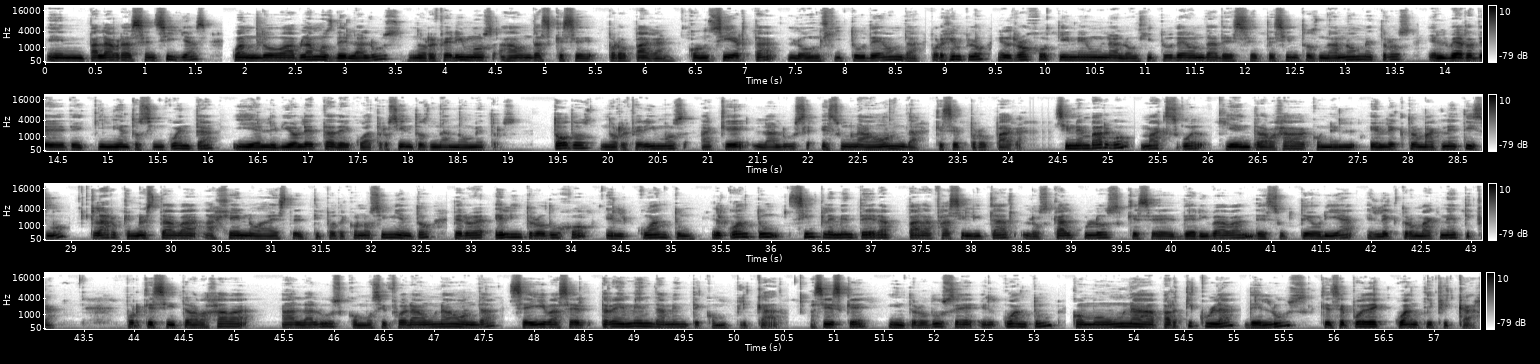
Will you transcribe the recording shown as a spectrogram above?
En palabras sencillas, cuando hablamos de la luz nos referimos a ondas que se propagan con cierta longitud de onda. Por ejemplo, el rojo tiene una longitud de onda de 700 nanómetros, el verde de 550 y el violeta de 400 nanómetros. Todos nos referimos a que la luz es una onda que se propaga. Sin embargo, Maxwell, quien trabajaba con el electromagnetismo, claro que no estaba ajeno a este tipo de conocimiento, pero él introdujo el quantum. El quantum simplemente era para facilitar los cálculos que se derivaban de su teoría electromagnética, porque si trabajaba a la luz como si fuera una onda, se iba a ser tremendamente complicado. Así es que introduce el quantum como una partícula de luz que se puede cuantificar.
